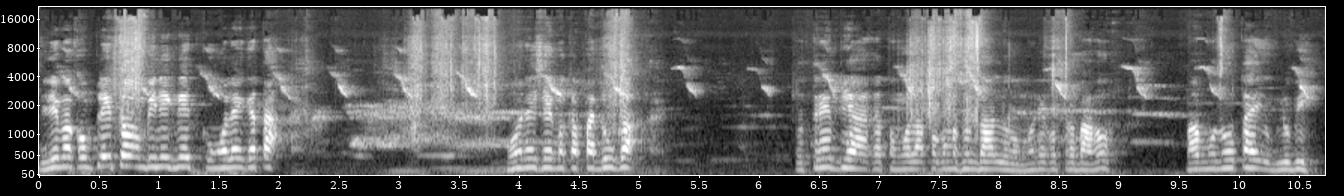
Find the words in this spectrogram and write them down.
Dili makompleto ang binignit kung walay gata. Muna siya makapaduga. So trebya katong wala pa ko masundalo, muna ko trabaho. Mamunutay og lubi.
